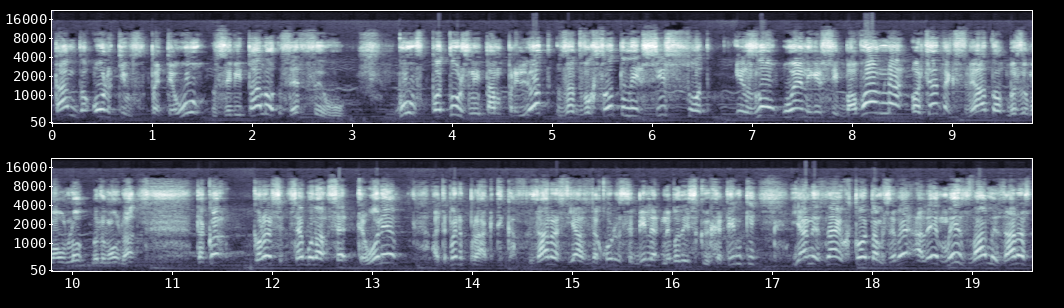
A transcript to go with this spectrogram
Там до орків в ПТУ завітало ЗСУ. Був потужний там прильот, за 200 600. І знов у Енгельсі бавовна, оце так свято, безумовно, безумовно. Так, коротше, це була все теорія, а тепер практика. Зараз я знаходжуся біля невеличкої хатинки. Я не знаю, хто там живе, але ми з вами зараз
